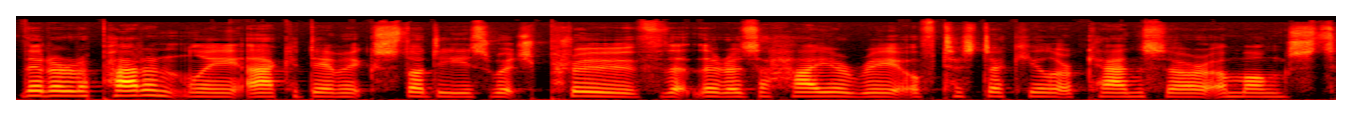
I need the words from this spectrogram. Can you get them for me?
there are apparently academic studies which prove that there is a higher rate of testicular cancer amongst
